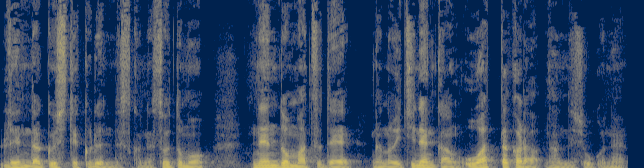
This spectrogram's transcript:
連絡してくるんですかね。それとも年度末であの1年間終わったからなんでしょうかね。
